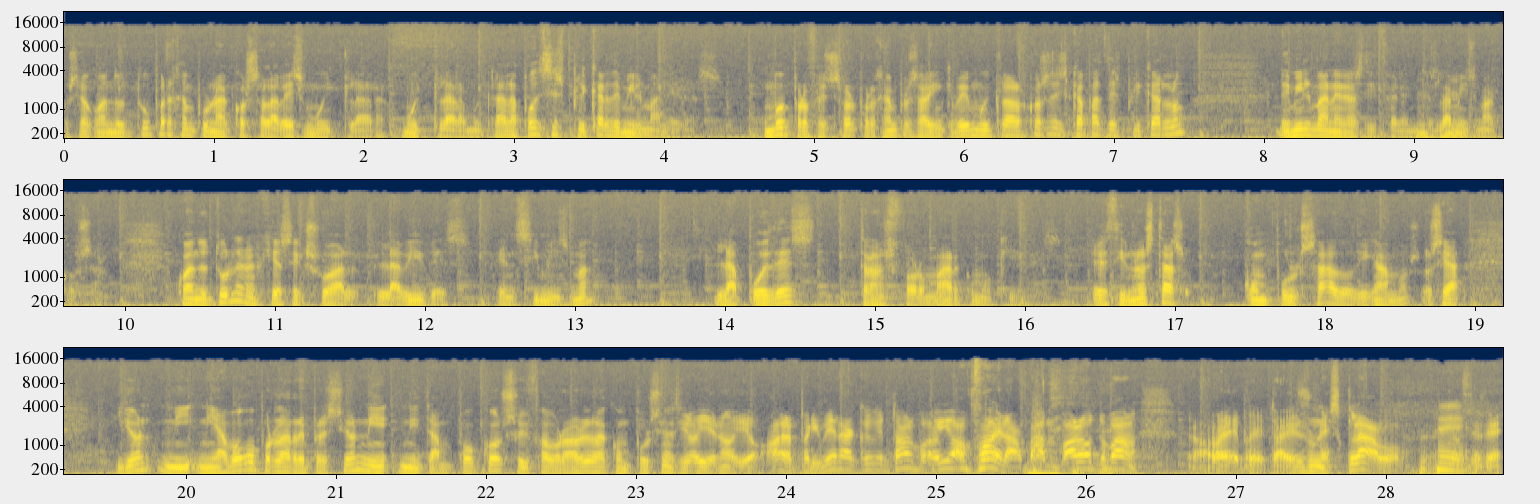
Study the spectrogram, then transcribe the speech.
o sea, cuando tú, por ejemplo, una cosa la ves muy clara, muy clara, muy clara, la puedes explicar de mil maneras. Un buen profesor, por ejemplo, es alguien que ve muy claras las cosas y es capaz de explicarlo de mil maneras diferentes, la misma cosa. Cuando tú la energía sexual la vives en sí misma, la puedes transformar como quieres. Es decir, no estás compulsado, digamos. O sea, yo ni, ni abogo por la represión ni, ni tampoco soy favorable a la compulsión. Decir, oye, no, yo a la primera que tal, pues yo afuera, vamos, para otro, vamos. No, pues eres un esclavo. Entonces, eh,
